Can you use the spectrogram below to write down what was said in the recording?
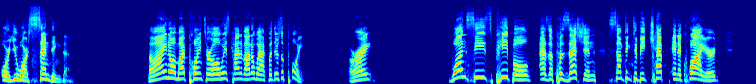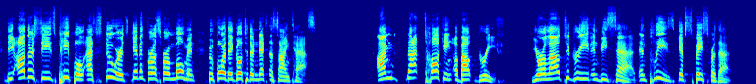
or you are sending them. Now, I know my points are always kind of out of whack, but there's a point. All right? One sees people as a possession, something to be kept and acquired. The other sees people as stewards given for us for a moment before they go to their next assigned task. I'm not talking about grief. You're allowed to grieve and be sad, and please give space for that.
